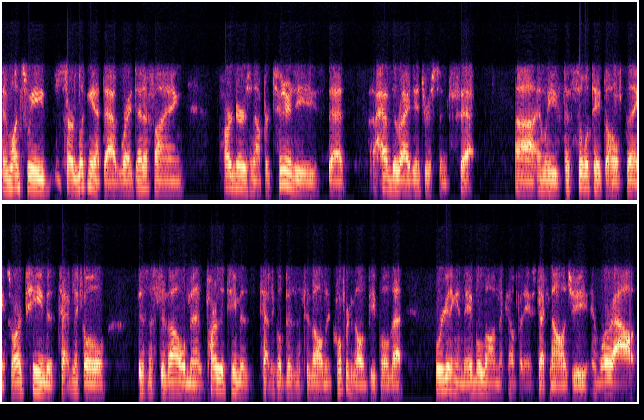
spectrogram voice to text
And once we start looking at that, we're identifying partners and opportunities that have the right interest and fit. Uh, and we facilitate the whole thing. So our team is technical business development. Part of the team is technical business development, corporate development people that we're getting enabled on the company's technology, and we're out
